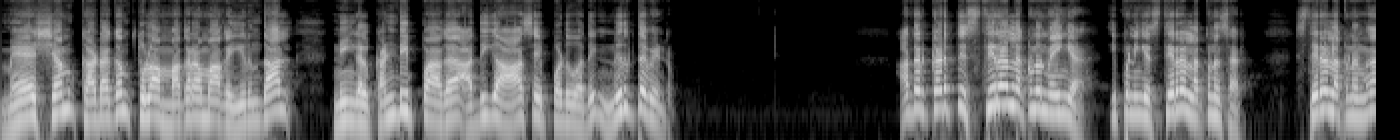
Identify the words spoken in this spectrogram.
மேஷம் கடகம் துலா மகரமாக இருந்தால் நீங்கள் கண்டிப்பாக அதிக ஆசைப்படுவதை நிறுத்த வேண்டும். அதற்கடுத்து ஸ்திர லக்னம் வைங்க. இப்போ நீங்கள் ஸ்திர லக்னம் சார். ஸ்திர லக்னம்னா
